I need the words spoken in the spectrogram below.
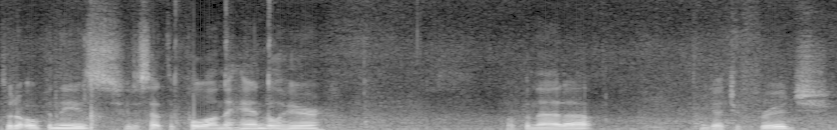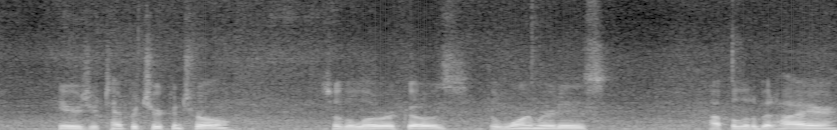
So to open these, you just have to pull on the handle here. Open that up. You got your fridge. Here's your temperature control. So the lower it goes, the warmer it is. Up a little bit higher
